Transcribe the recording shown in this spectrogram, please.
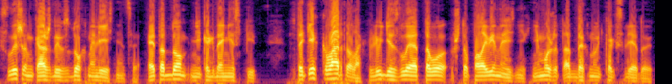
Слышен каждый вздох на лестнице. Этот дом никогда не спит. В таких кварталах люди злы от того, что половина из них не может отдохнуть как следует.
